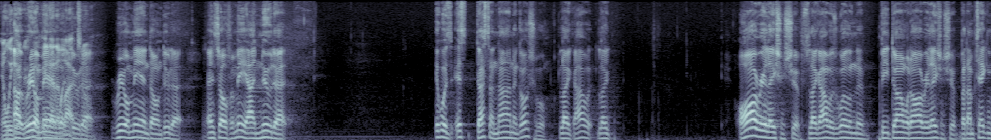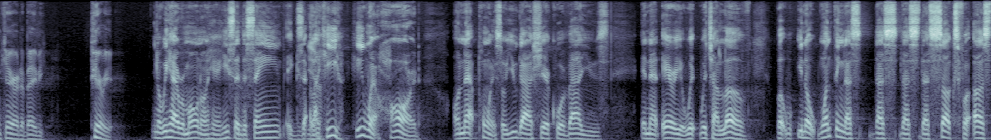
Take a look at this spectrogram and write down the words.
And we A real man wouldn't lot, do too. that. Real men don't do that. And so for me, I knew that it was it's that's a non-negotiable. Like I would like all relationships. Like I was willing to be done with all relationships, but I'm taking care of the baby. Period. You know, we had Ramon on here. He said the same exact. Yeah. Like he he went hard on that point. So you guys share core values in that area, which, which I love. But you know, one thing that's that's that's that sucks for us,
